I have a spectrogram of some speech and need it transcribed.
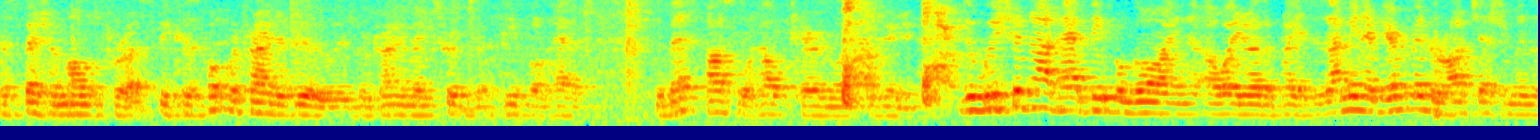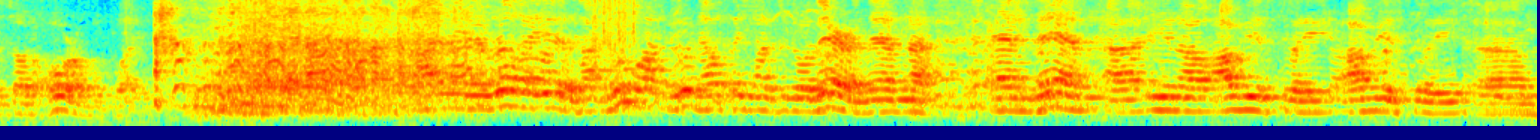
a special moment for us because what we're trying to do is we're trying to make certain that people have the best possible health care in West Virginia. We should not have people going away to other places. I mean, have you ever been to Rochester, Minnesota? Horrible place. I mean, it really is. I, who, want, who in hell wants to go there? And then, uh, and then, uh, you know, obviously, obviously. Um,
